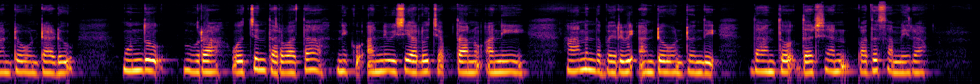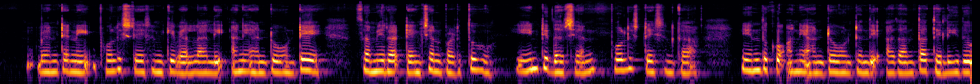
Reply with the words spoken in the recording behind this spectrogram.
అంటూ ఉంటాడు. ముందు నూరా వచ్చిన తర్వాత నీకు అన్ని విషయాలు చెప్తాను అని ఆనంద భైరవి అంటూ ఉంటుంది. దాంతో దర్శన్ పద సమీర వెంటనే పోలీస్ స్టేషన్కి వెళ్ళాలి అని అంటూ ఉంటే సమీర టెన్షన్ పడుతూ ఏంటి దర్శన్ పోలీస్ స్టేషన్కా? ఎందుకు? అని అంటూ ఉంటుంది. అదంతా తెలియదు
